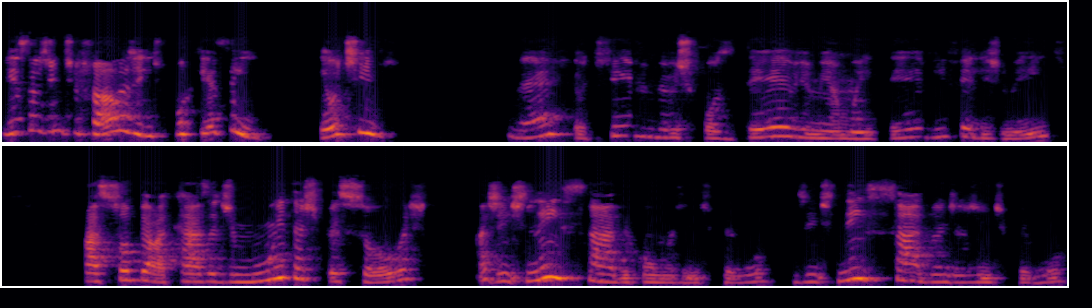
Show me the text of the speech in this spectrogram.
Isso a gente fala, gente, porque assim, eu tive, né? Eu tive, meu esposo teve, minha mãe teve, infelizmente. Passou pela casa de muitas pessoas. A gente nem sabe como a gente pegou, a gente nem sabe onde a gente pegou,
